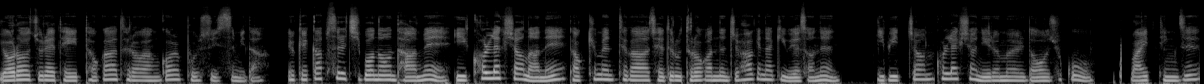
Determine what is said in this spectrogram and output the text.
여러 줄의 데이터가 들어간 걸 볼 수 있습니다. 이렇게 값을 집어넣은 다음에 이 컬렉션 안에 다큐멘트가 제대로 들어갔는지 확인하기 위해서는 db.collection 이름을 넣어주고 writings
